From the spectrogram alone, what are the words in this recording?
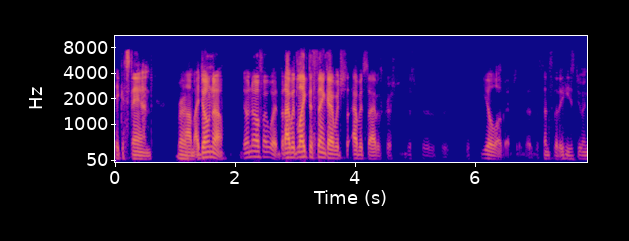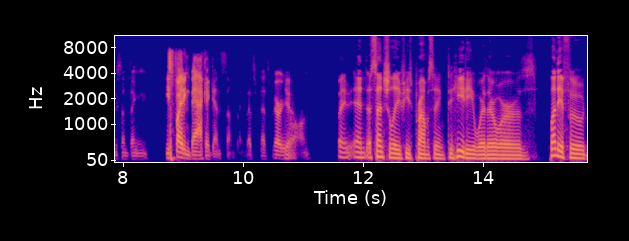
take a stand. Right. Um, I don't know. Don't know if I would, but I would like to think I would. I would side with Christian just for the, the feel of it, the, the sense that he's doing something. He's fighting back against something. That's that's very Yeah. wrong. And essentially, he's promising Tahiti, where there was plenty of food,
